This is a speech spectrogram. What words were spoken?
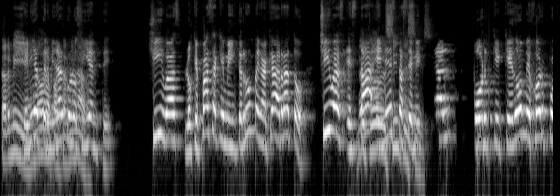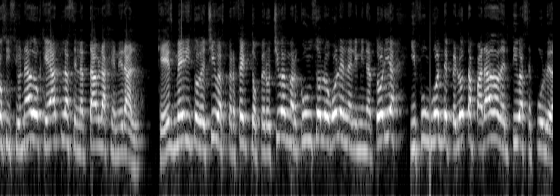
quería terminar con lo siguiente. Chivas, lo que pasa es que me interrumpen a cada rato. Chivas está en esta semifinal porque quedó mejor posicionado que Atlas en la tabla general que es mérito de Chivas, perfecto, pero Chivas marcó un solo gol en la eliminatoria y fue un gol de pelota parada del Tiva Sepúlveda.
